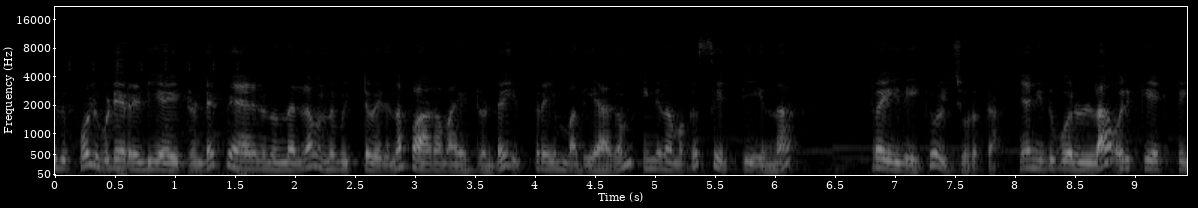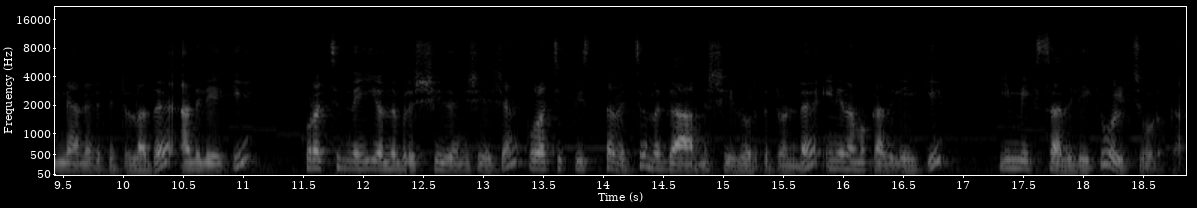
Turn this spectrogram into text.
ഇതിപ്പോൾ ഇവിടെ റെഡി ആയിട്ടുണ്ട്. പാനിൽ നിന്നെല്ലാം ഒന്ന് വിട്ട് വരുന്ന പാകമായിട്ടുണ്ട്. ഇത്രയും മതിയാകും. ഇനി നമുക്ക് സെറ്റ് ചെയ്യുന്ന ട്രേയിലേക്ക് ഒഴിച്ചു കൊടുക്കാം. ഞാൻ ഇതുപോലുള്ള ഒരു കേക്ക് ടിന്നാണ് എടുത്തിട്ടുള്ളത്. അതിലേക്ക് കുറച്ച് നെയ്യ് ഒന്ന് ബ്രഷ് ചെയ്തതിന് ശേഷം കുറച്ച് പിസ്ത വെച്ച് ഒന്ന് ഗാർണിഷ് ചെയ്ത് കൊടുത്തിട്ടുണ്ട്. ഇനി നമുക്കതിലേക്ക് ഈ മിക്സ് അതിലേക്ക് ഒഴിച്ചു കൊടുക്കാം.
